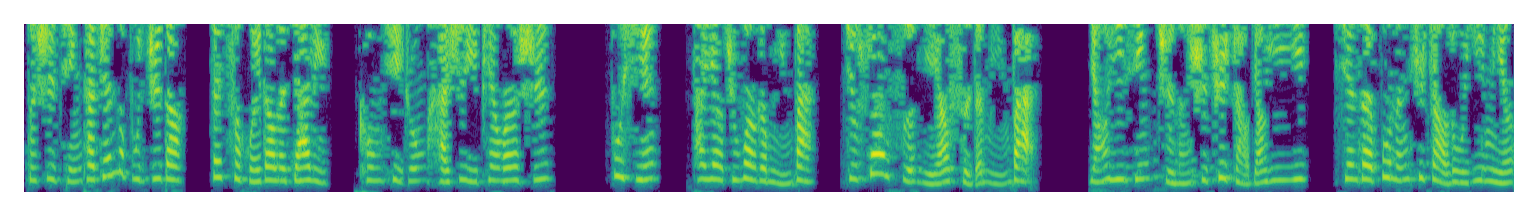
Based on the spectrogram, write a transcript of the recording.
的事情，他真的不知道。再次回到了家里，空气中还是一片温湿。不行，他要去问个明白，就算死也要死的明白。姚一新只能是去找姚依依，现在不能去找陆一鸣，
